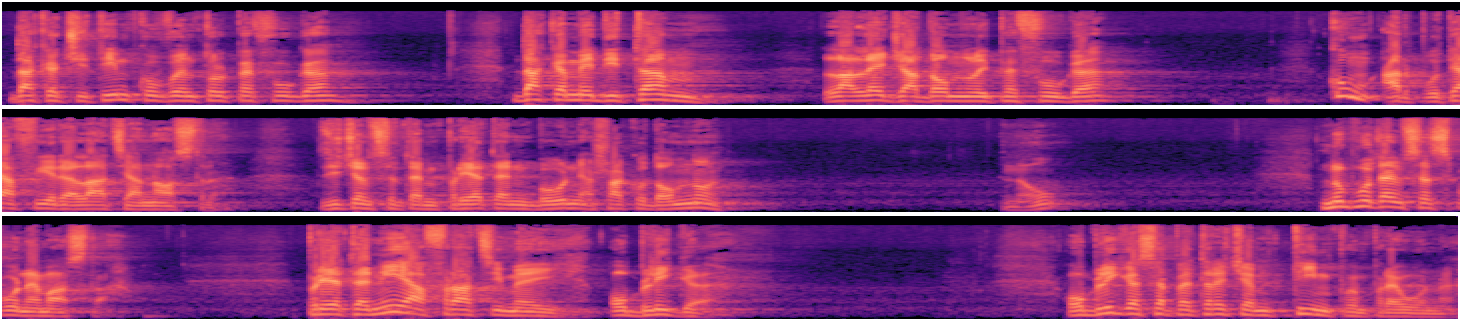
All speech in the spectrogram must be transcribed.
dacă citim cuvântul pe fugă, dacă medităm la legea Domnului pe fugă, cum ar putea fi relația noastră? Zicem, suntem prieteni buni așa cu Domnul? Nu. Nu putem să spunem asta. Prietenia, frații mei, obligă. Obligă să petrecem timp împreună.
